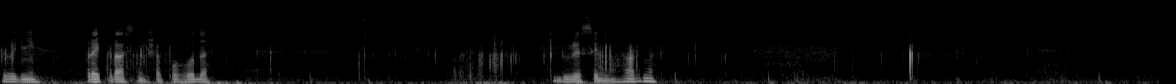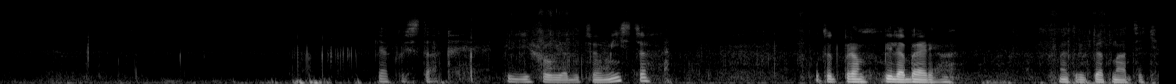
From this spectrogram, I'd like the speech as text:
Сьогодні прекрасніша погода. Дуже сильно гарно. Якось так. Підійшов я до цього місця. І тут прям біля берега. Метрів 15.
